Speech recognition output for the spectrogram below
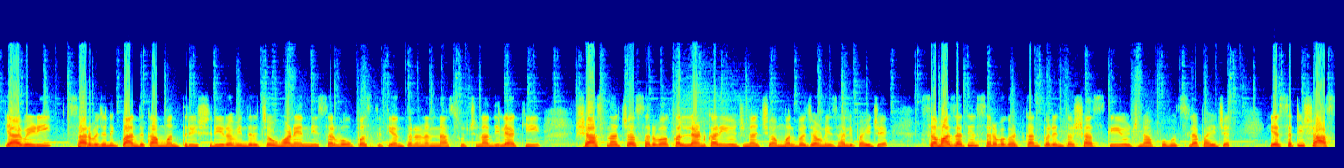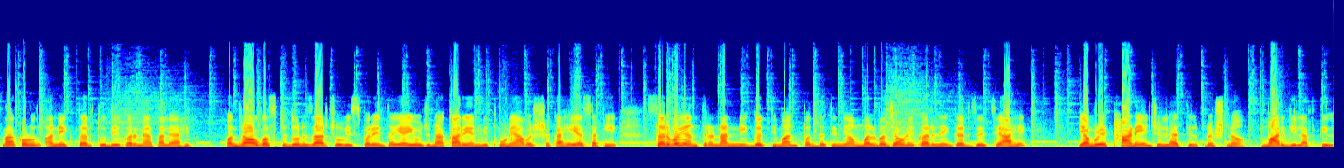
यावेळी सार्वजनिक बांधकाम मंत्री श्री रवींद्र चव्हाण यांनी सर्व उपस्थित यंत्रणांना सूचना दिल्या की शासनाच्या सर्व कल्याणकारी योजनांची अंमलबजावणी झाली पाहिजे. समाजातील सर्व घटकांपर्यंत शासकीय योजना पोहोचल्या पाहिजेत. यासाठी शासनाकडून अनेक तरतुदी करण्यात आल्या आहेत. पंधरा ऑगस्ट दोन हजार चोवीसपर्यंत या योजना कार्यान्वित होणे आवश्यक आहे. यासाठी सर्व यंत्रणांनी गतिमान पद्धतीने अंमलबजावणी करणे गरजेचे आहे. यामुळे ठाणे जिल्ह्यातील प्रश्न मार्गी लागतील.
